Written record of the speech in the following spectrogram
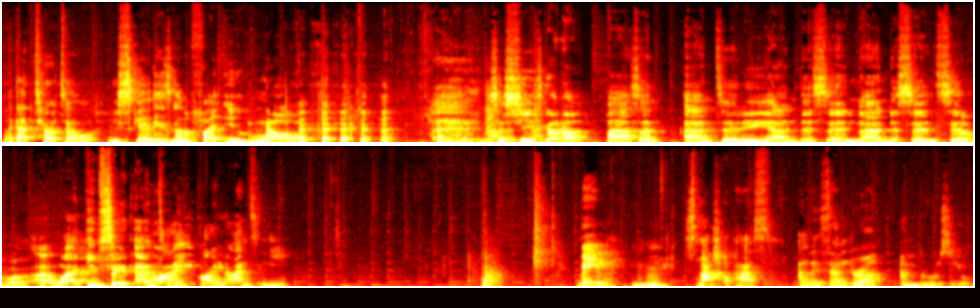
Like a turtle. You scared he's gonna fight you? No. so she's gonna pass an Anthony Anderson, Anderson Silva. Uh, why I keep saying Anthony? Why are you calling Anthony? Babe, hmm smash or pass? Alexandra Ambrosio.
